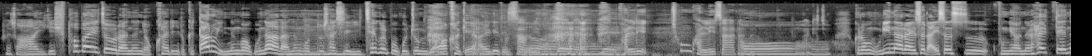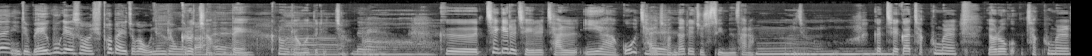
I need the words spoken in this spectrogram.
그래서 아 이게 슈퍼바이저라는 역할이 이렇게 따로 있는 거구나라는 음. 것도 사실 이 책을 보고 좀 명확하게 네, 알게 됐어요. 네, 네. 관리 총 관리자라는 어, 말이죠. 그럼 우리나라에서 라이선스 공연을 할 때는 이제 외국에서 슈퍼바이저가 오는 경우가 그렇죠. 네, 네. 그런 아, 경우들이 있죠. 네. 아. 그 체계를 제일 잘 이해하고 잘 네. 전달해 줄 수 있는 사람이죠. 음. 그러니까 제가 작품을 여러 작품을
